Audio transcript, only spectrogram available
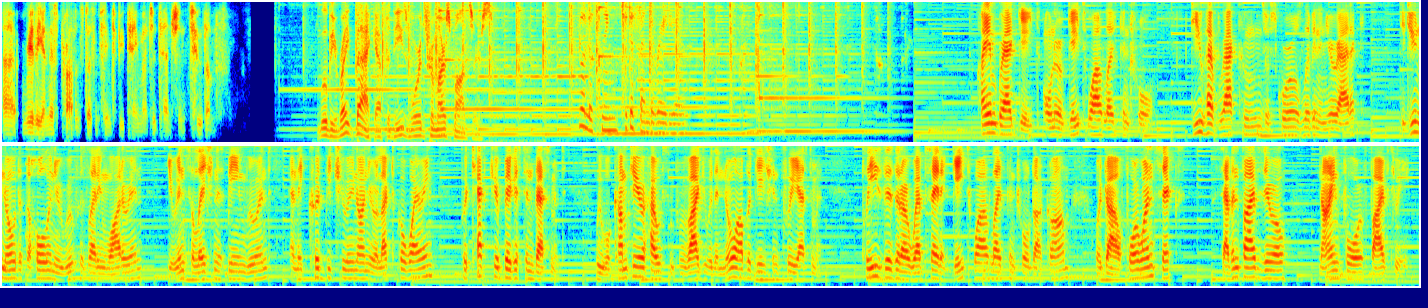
uh, really in this province doesn't seem to be paying much attention to them. We'll be right back after these words from our sponsors. You're listening to Defender Radio. I am Brad Gates, owner of Gates Wildlife Control. Do you have raccoons or squirrels living in your attic? Did you know that the hole in your roof is letting water in? Your insulation is being ruined and they could be chewing on your electrical wiring? Protect your biggest investment. We will come to your house and provide you with a no obligation free estimate. Please visit our website at gateswildlifecontrol.com or dial 416 750 9453.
